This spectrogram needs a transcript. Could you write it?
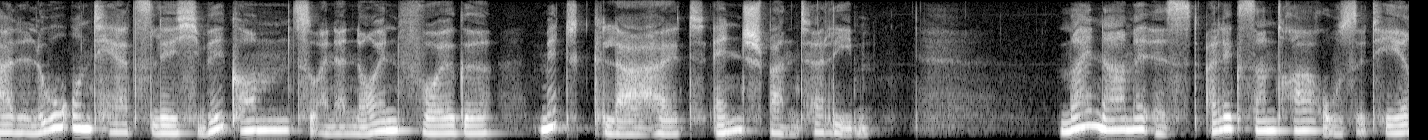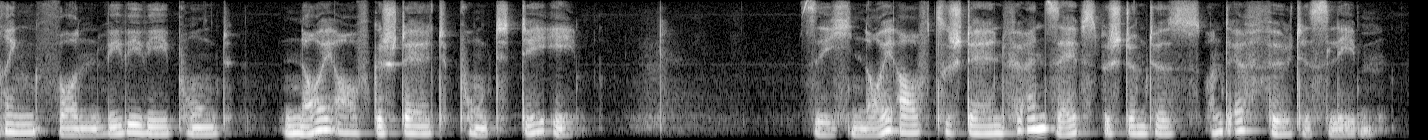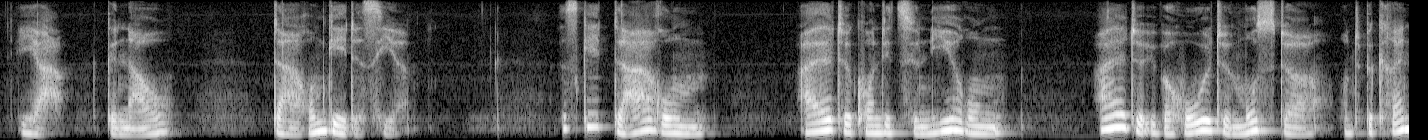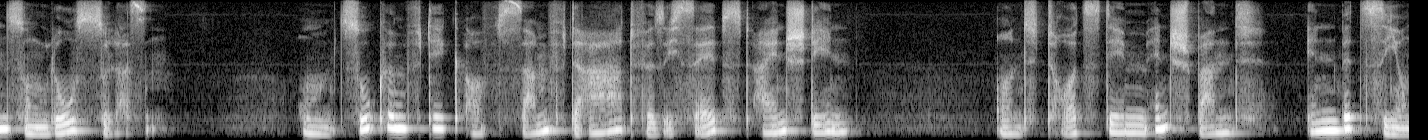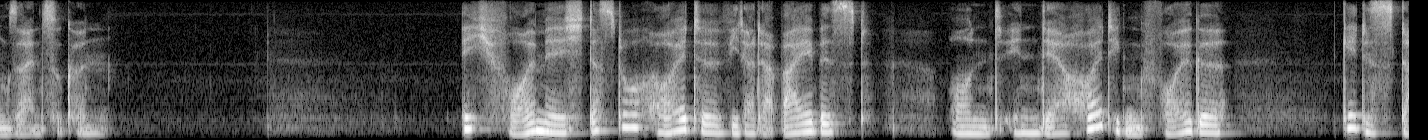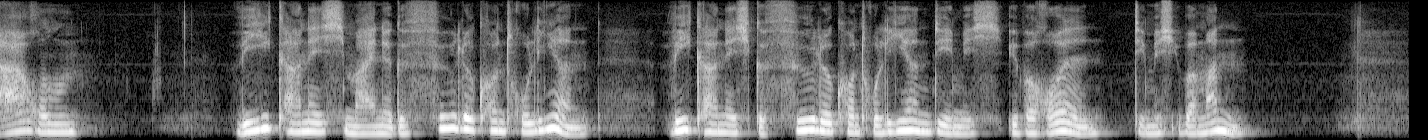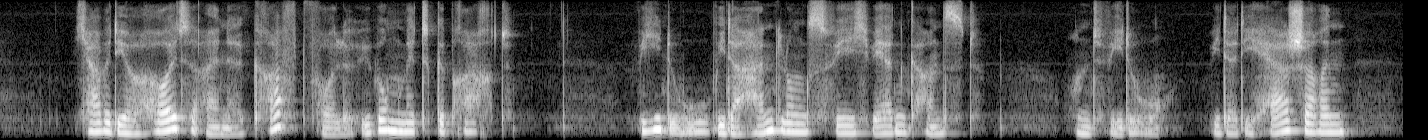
Hallo und herzlich willkommen zu einer neuen Folge mit Klarheit entspannter Leben. Mein Name ist Alexandra Rose-Thering von www.neuaufgestellt.de. Sich neu aufzustellen für ein selbstbestimmtes und erfülltes Leben. Ja Genau darum geht es hier. Es geht darum, alte Konditionierung, alte überholte Muster und Begrenzungen loszulassen, um zukünftig auf sanfte Art für sich selbst einstehen und trotzdem entspannt in Beziehung sein zu können. Ich freue mich, dass du heute wieder dabei bist und in der heutigen Folge geht es darum, wie kann ich meine Gefühle kontrollieren? Wie kann ich Gefühle kontrollieren, die mich überrollen, die mich übermannen? Ich habe dir heute eine kraftvolle Übung mitgebracht wie du wieder handlungsfähig werden kannst und wie du wieder die Herrscherin,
